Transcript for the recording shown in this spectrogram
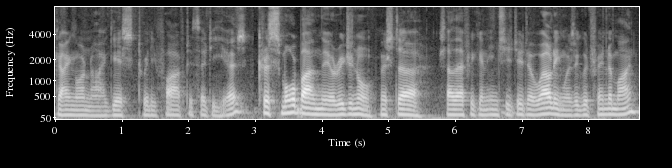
going on, I guess, 25 to 30 years. Chris Smallbone, the original Mr. South African Institute of Welding, was a good friend of mine.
